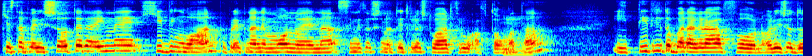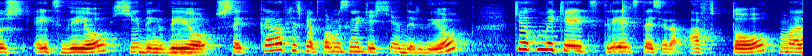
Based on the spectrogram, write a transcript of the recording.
και στα περισσότερα είναι heading 1 που πρέπει να είναι μόνο ένα, συνήθως είναι ο τίτλος του άρθρου αυτόματα. Οι τίτλοι των παραγράφων ορίζοντος H2, heading 2, σε κάποιες πλατφόρμες είναι και header 2 και έχουμε και H3, H4. Αυτό μας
